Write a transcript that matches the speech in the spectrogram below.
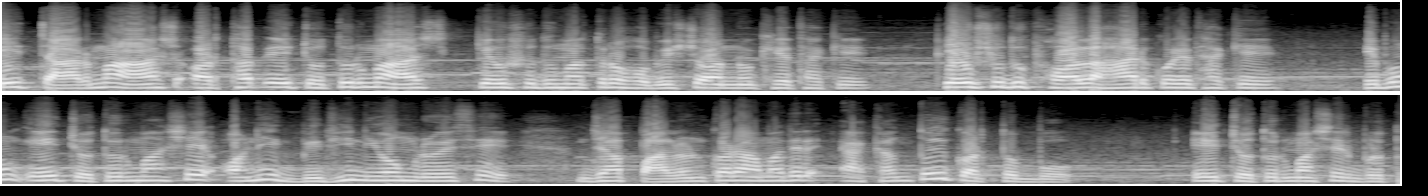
এই চার মাস অর্থাৎ এই চতুর্মাস কেউ শুধুমাত্র হবিষ্য অন্ন খেয়ে থাকে, কেউ শুধু ফল আহার করে থাকে এবং এই চতুর্মাসে অনেক বিধি নিয়ম রয়েছে যা পালন করা আমাদের একান্তই কর্তব্য। এই চতুর্মাসের ব্রত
